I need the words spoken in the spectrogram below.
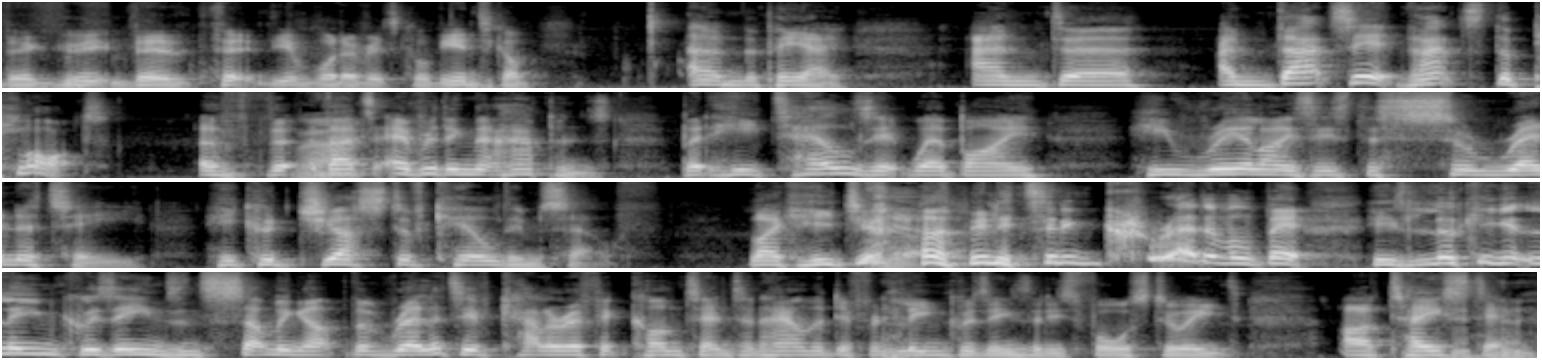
the, the, the, whatever it's called the intercom, um, the PA, and uh, and that's it. That's the plot of the. That's everything that happens. But he tells it whereby he realizes the serenity. He could just have killed himself. Like he just, I mean, it's an incredible bit. He's looking at lean cuisines and summing up the relative calorific content and how the different lean cuisines that he's forced to eat are tasting.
